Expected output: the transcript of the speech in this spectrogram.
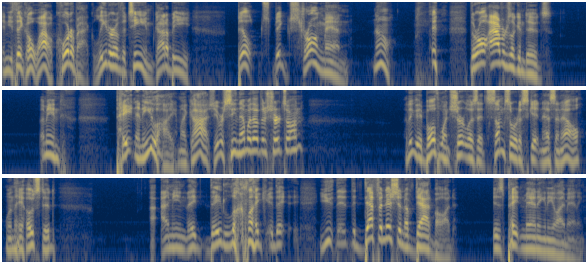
And you think, oh, wow, quarterback, leader of the team, got to be built, big, strong man. No. They're all average looking dudes. I mean, Peyton and Eli, my gosh, you ever seen them without their shirts on? I think they both went shirtless at some sort of skit in SNL when they hosted. I mean, they they look like they you the, the definition of dad bod is Peyton Manning and Eli Manning,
